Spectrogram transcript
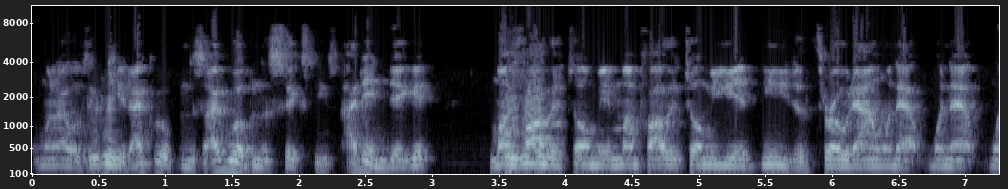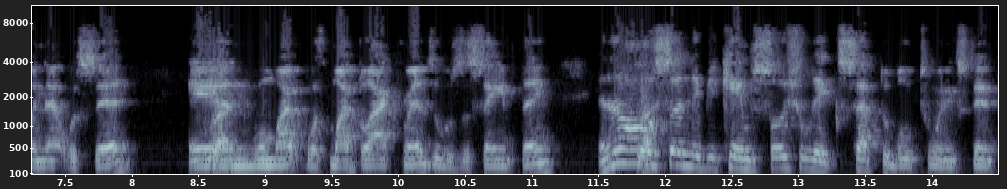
when I was a Mm-hmm. kid. I grew up in the I grew up in the '60s. I didn't dig it. My Mhm. father told me. My father told me you, had, you needed to throw down when that when that when that was said. And when my with my black friends, it was the same thing. And then all of a sudden, it became socially acceptable to an extent.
